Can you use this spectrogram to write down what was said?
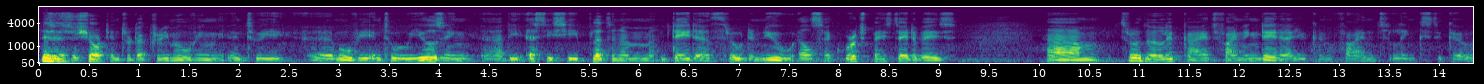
This is a short introductory moving into uh, movie into using uh, the SDC Platinum data through the new LSEG workspace database. Um, through the LibGuide finding data you can find links to go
